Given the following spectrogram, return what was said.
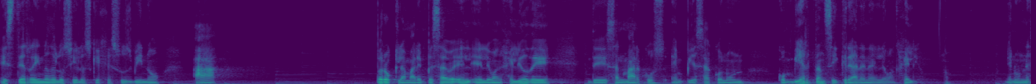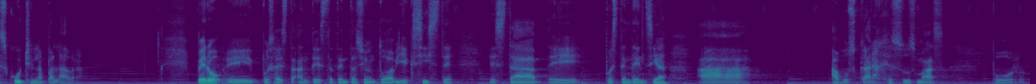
este reino de los cielos que Jesús vino a proclamar. Empezaba el, Evangelio de, San Marcos, empieza con un conviértanse y crean en el Evangelio, en un escuchen la palabra. Pero eh, pues ante esta tentación todavía existe esta eh, pues tendencia a, a buscar a Jesús más por,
